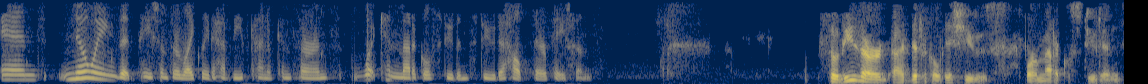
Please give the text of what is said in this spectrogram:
And knowing that patients are likely to have these kind of concerns, what can medical students do to help their patients? So these are uh, difficult issues for medical students.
